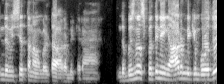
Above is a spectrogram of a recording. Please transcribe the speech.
இந்த விஷயத்த நான் உங்கள்கிட்ட ஆரம்பிக்கிறேன். இந்த பிசினஸ் பத்தி நீங்க ஆரம்பிக்கும் போது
